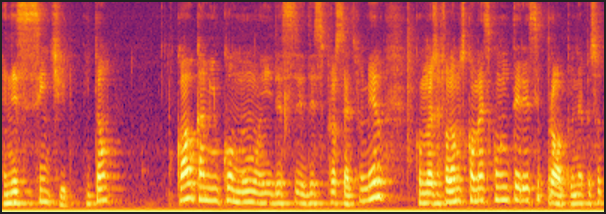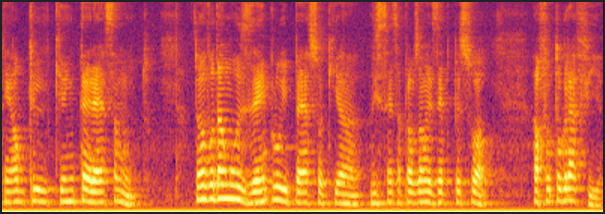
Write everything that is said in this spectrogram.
é nesse sentido. Então, qual é o caminho comum aí desse, desse processo? Primeiro, como nós já falamos, começa com o interesse próprio, né? A pessoa tem algo que, que interessa muito. Então eu vou dar um exemplo e peço aqui a licença para usar um exemplo pessoal. A fotografia.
